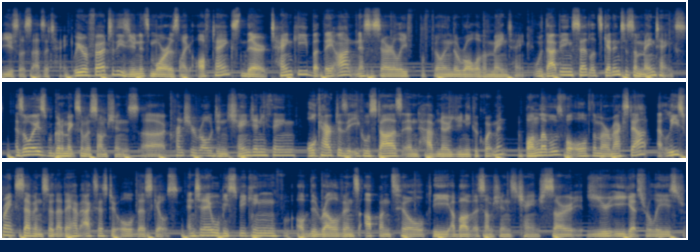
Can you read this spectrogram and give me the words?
useless as a tank. We refer to these units more as like off tanks. They're tanky, but they aren't necessarily fulfilling the role of a main tank. With that being said, let's get into some main tanks. As always, we've got to make some assumptions. Uh, Crunchyroll didn't change anything. All characters are equal stars and have no unique equipment. The bond levels for all of them are maxed out, at least rank 7 so that they have access to all of their skills. And today we'll be speaking of the relevance up until the above assumptions change. So UE gets released,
